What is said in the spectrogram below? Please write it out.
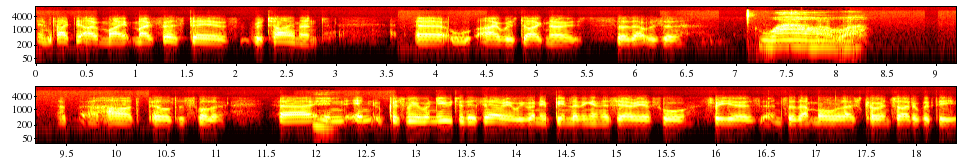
in fact, I, my my first day of retirement, uh, I was diagnosed, so that was a, Wow. a, a hard pill to swallow. Uh, in in because we were new to this area, we've only been living in this area for three years, and so that more or less coincided with the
